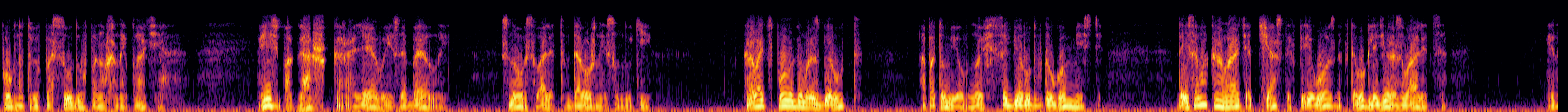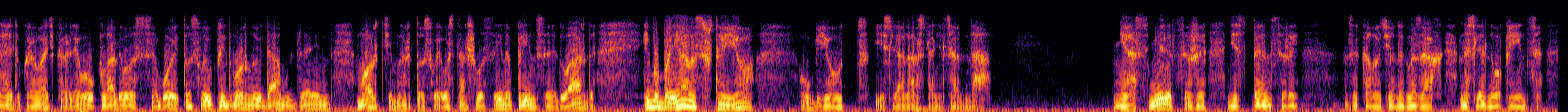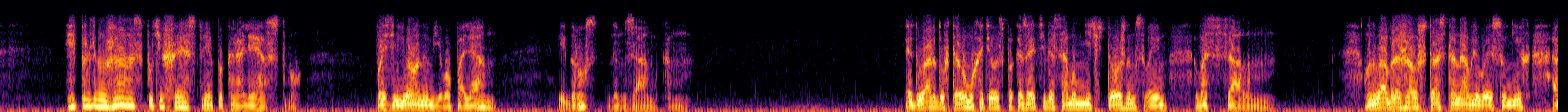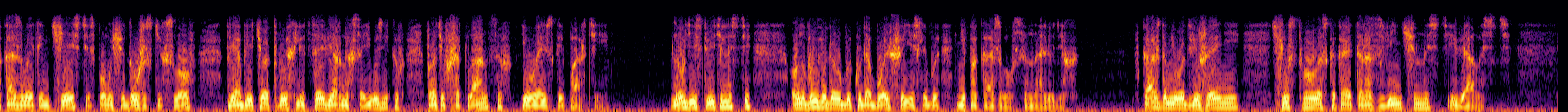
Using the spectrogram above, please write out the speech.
погнутую посуду в поношенное платье — Весь багаж королевы Изабеллы снова свалят в дорожные сундуки. Кровать с пологом разберут, а потом ее вновь соберут в другом месте. Да и сама кровать от частых перевозок того, гляди, развалится. И на эту кровать королева укладывала с собой то свою придворную даму Джейн Мортимер, то своего старшего сына, принца Эдуарда, ибо боялась, что ее убьют, если она останется одна. Не осмелятся же диспенсеры заколоть ее на глазах наследного принца. И продолжалось путешествие по королевству, по зеленым его полям и грустным замкам. Эдуарду II хотелось показать себя самым ничтожным своим вассалом. Он воображал, что, останавливаясь у них, оказывает им честь и с помощью дружеских слов приобретет в их лице верных союзников против шотландцев и уэльской партии. Но в действительности он выгадал бы куда больше, если бы не показывался на людях. В каждом его движении чувствовалась какая-то развинченность и вялость.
